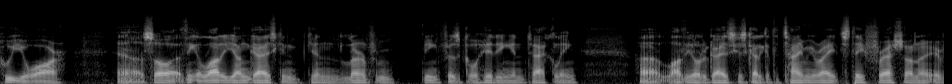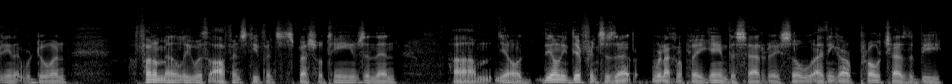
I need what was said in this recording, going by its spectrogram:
who you are. Uh, so I think a lot of young guys can can learn from being physical, hitting and tackling. Uh, a lot of the older guys just got to get the timing right, stay fresh on everything that we're doing fundamentally with offense, defense, and special teams. And then, um, you know, the only difference is that we're not going to play a game this Saturday. So I think our approach has to be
